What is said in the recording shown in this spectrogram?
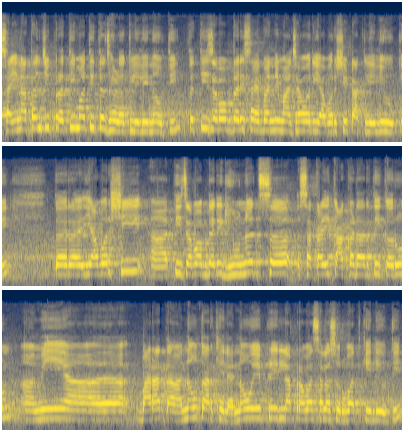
साईनाथांची प्रतिमा तिथं झळकलेली नव्हती. तर ती जबाबदारी साहेबांनी माझ्यावर यावर्षी टाकलेली होती. तर यावर्षी ती जबाबदारी घेऊनच सकाळी काकड आरती करून मी बारा नऊ तारखेला नऊ एप्रिलला प्रवासाला सुरुवात केली होती.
